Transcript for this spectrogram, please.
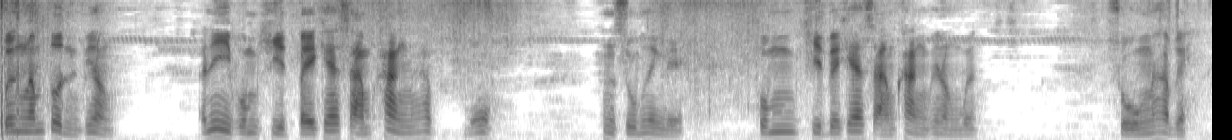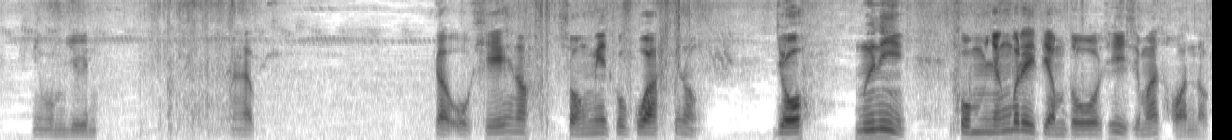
เบิ้งลำต้นพี่น้อง อันนี้ผมขีดไปแค่สามครั้งนะครับ โอ้มันซูมหนึ่งเลยผมขีดไปแค่สามครั้งพี่น้องเบิ้งสูงนะครับเลยนี่ผมยืนนะครับ ก็โอเคเนาะสองเมตรกว่าๆพี่น้องโยมือนี่ผมยังไม่ได้เตรียมตัวที่จะมาถอนดอก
